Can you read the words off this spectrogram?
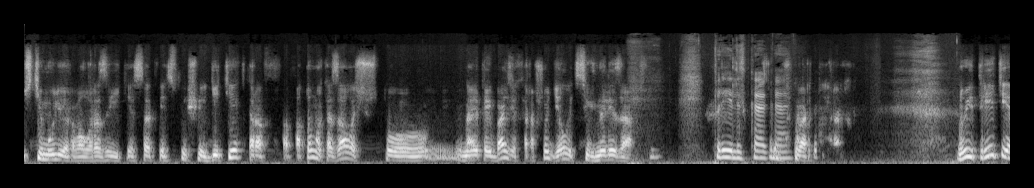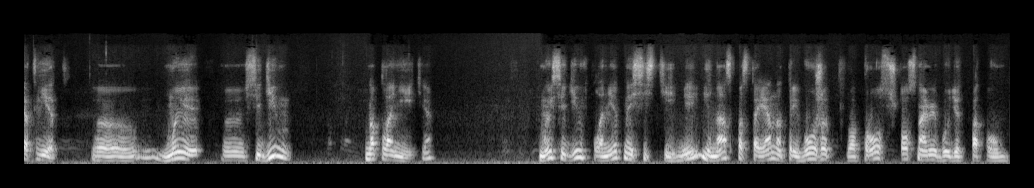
стимулировал развитие соответствующих детекторов, а потом оказалось, что на этой базе хорошо делать сигнализацию. Прелесть какая. В квартирах. Ну и третий ответ. Мы сидим на планете, мы сидим в планетной системе, и нас постоянно тревожит вопрос, что с нами будет потом.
